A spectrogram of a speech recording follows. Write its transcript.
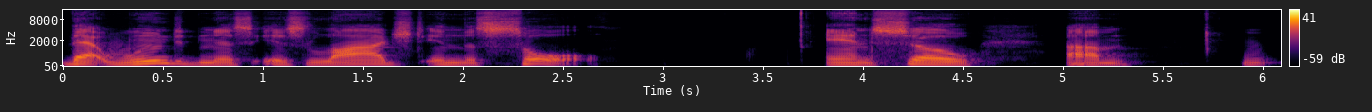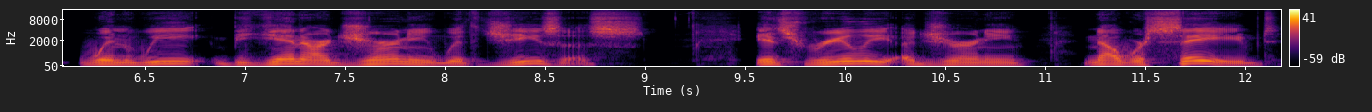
that woundedness is lodged in the soul. And so um, when we begin our journey with Jesus, it's really a journey. Now we're saved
